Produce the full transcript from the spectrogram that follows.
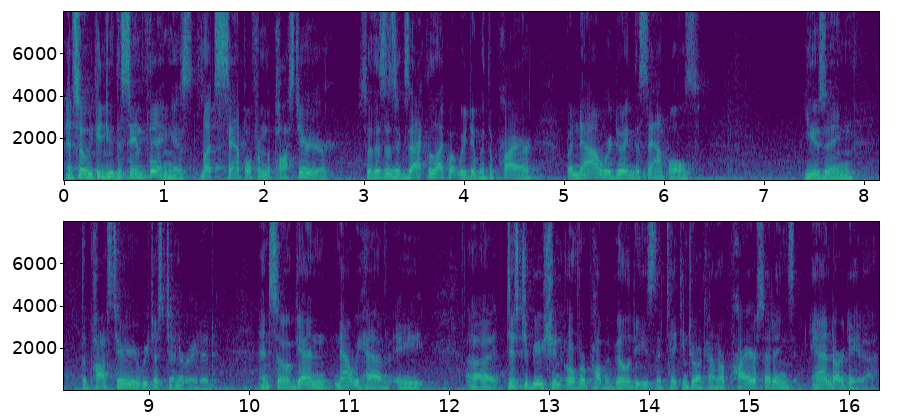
And so we can do the same thing is let's sample from the posterior. So this is exactly like what we did with the prior, but now we're doing the samples using the posterior we just generated. And so again, now we have a uh, distribution over probabilities that take into account our prior settings and our data.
